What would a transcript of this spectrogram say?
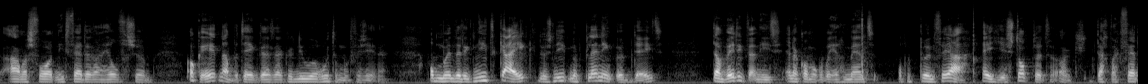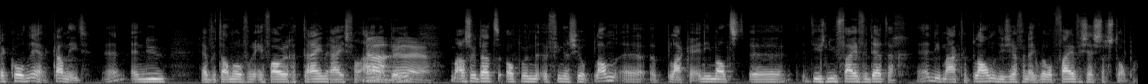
Amersfoort niet verder dan Hilversum. Oké, nou betekent dat ik een nieuwe route moet verzinnen. Op het moment dat ik niet kijk, dus niet mijn planning update, dan weet ik dat niet. En dan kom ik op een gegeven moment op het punt van ja, hé, hier stopt het. Oh, ik dacht dat ik verder kon. Nee, dat kan niet. Hè? En nu hebben we het dan over een eenvoudige treinreis van A naar B. ja, ja. Maar als we dat op een financieel plan eh, plakken en iemand eh, die is nu 35, hè, die maakt een plan, die zegt van ik wil op 65 stoppen.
